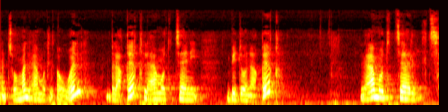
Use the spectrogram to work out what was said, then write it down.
هانتوما العمود الأول بالعقيق العمود الثاني بدون عقيق العمود الثالث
